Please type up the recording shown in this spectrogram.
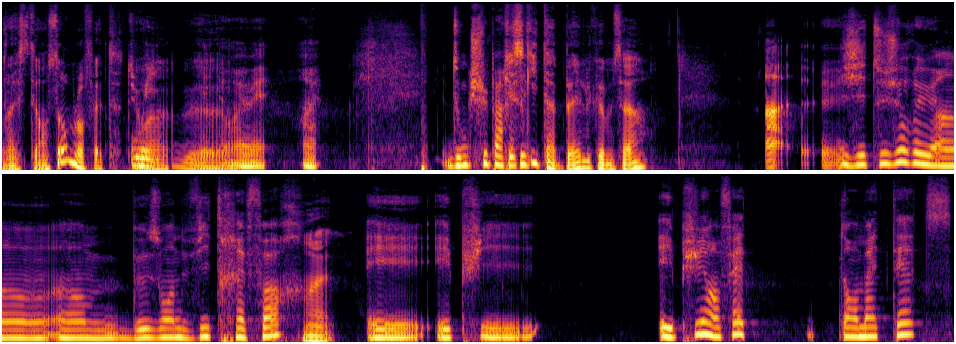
rester ensemble en fait, tu Oui. vois. euh. Ouais. Donc je suis partie. Qu'est-ce qui t'appelle comme ça? Ah, j'ai toujours eu un, un besoin de vie très fort. Ouais. Et, et puis, et puis en fait, dans ma tête,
